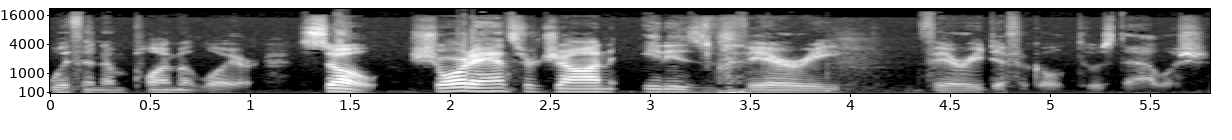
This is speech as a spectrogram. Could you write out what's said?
with an employment lawyer. So, short answer, John, it is very, very difficult to establish.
